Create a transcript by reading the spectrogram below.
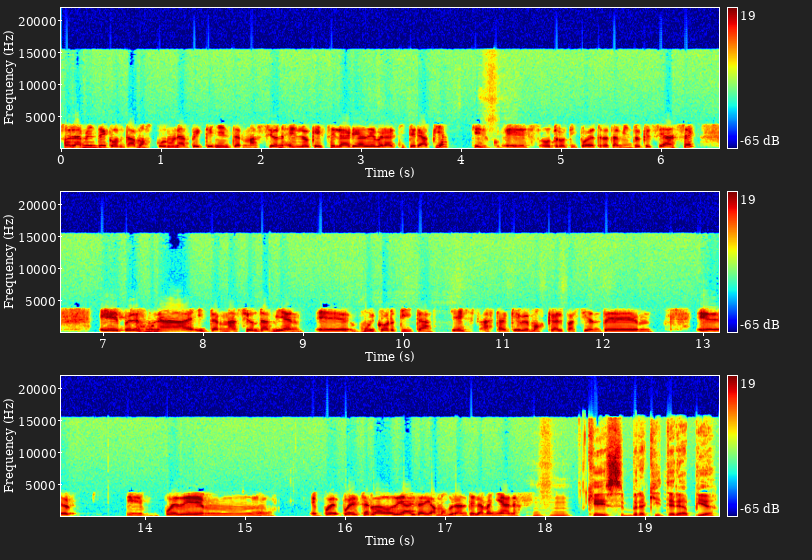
solamente contamos con una pequeña internación en lo que es el área de braquiterapia, que es, es otro tipo de tratamiento que se hace, eh, pero es una internación también eh, muy cortita, que es hasta que vemos que el paciente eh, eh, puede, mm, puede, puede ser dado de alta, digamos, durante la mañana. ¿Qué es braquiterapia?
